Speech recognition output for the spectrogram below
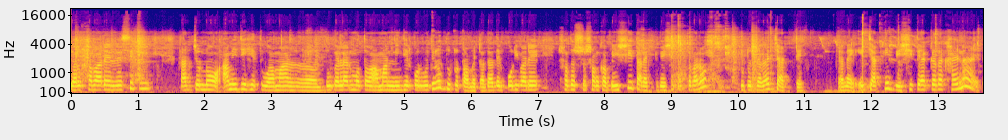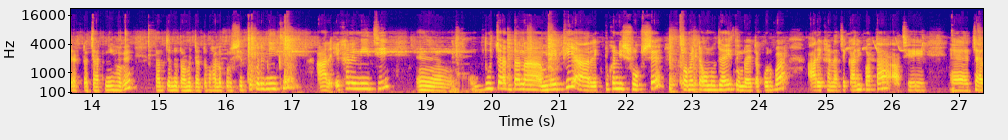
জলখাবারের রেসিপি তার জন্য আমি যেহেতু আমার দুবেলার মতো আমার নিজের করব জন্য দুটো টমেটো। যাদের পরিবারে সদস্য সংখ্যা বেশি তারা একটু বেশি করতে পারো। দুটোর জায়গায় চারটে। কেন এই চাটনি বেশি তো এক গাদা খায় না, এটা একটা চাটনি হবে। তার জন্য টমেটোটা ভালো করে সেদ্ধ করে নিয়েছি। আর এখানে নিয়েছি দু চার দানা মেথি আর একটুখানি সর্ষে। টমেটো অনুযায়ী তোমরা এটা করবা। আর এখানে আছে কারি পাতা, আছে চার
